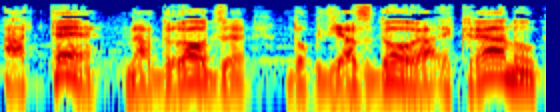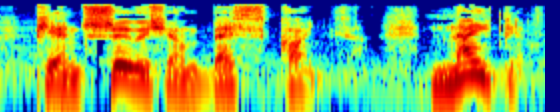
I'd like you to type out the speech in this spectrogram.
a te na drodze do gwiazdora ekranu piętrzyły się bez końca. Najpierw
